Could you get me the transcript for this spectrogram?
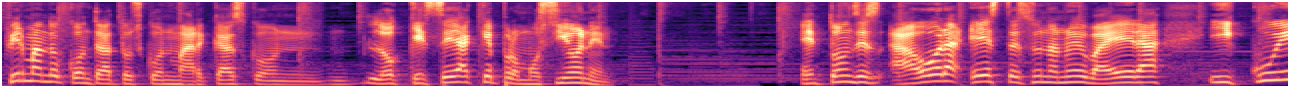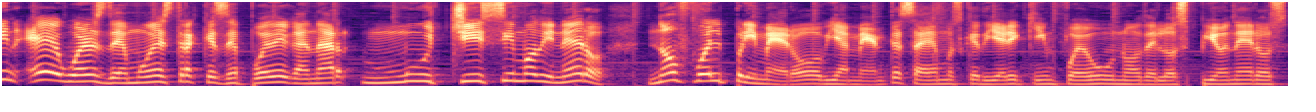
firmando contratos con marcas, con lo que sea que promocionen. Entonces ahora esta es una nueva era y Queen Ewers demuestra que se puede ganar muchísimo dinero. No fue el primero, obviamente, sabemos que Derek King fue uno de los pioneros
